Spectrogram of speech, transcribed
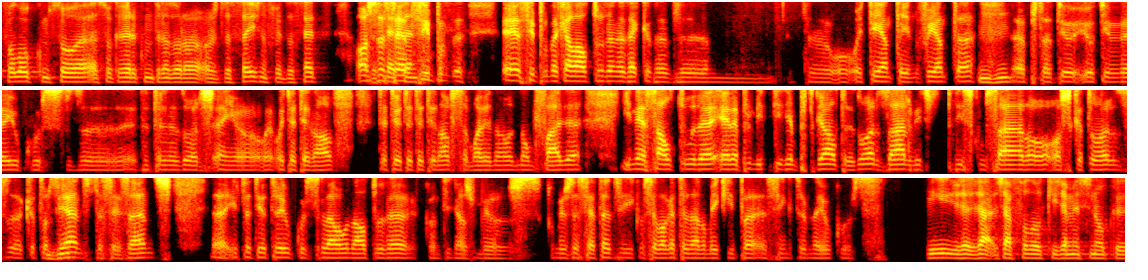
Falou que começou a sua carreira como treinador aos 16, não foi 17? Aos 17, 17 sim, porque, é, sim, porque naquela altura, na década de 80 e 90, uhum. uh, portanto eu, eu, tirei o curso de, de, treinadores em 89, 88, 89, se a memória não, não me falha, e nessa altura era permitido em Portugal treinadores, árbitros, pedisse começar aos 14, 14 uhum. anos, 16 anos, uh, e portanto eu tirei o curso de grau na altura, quando tinha os meus, com meus 17 anos, e comecei logo a treinar uma equipa assim que terminei o curso. E já, já falou aqui, já mencionou que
